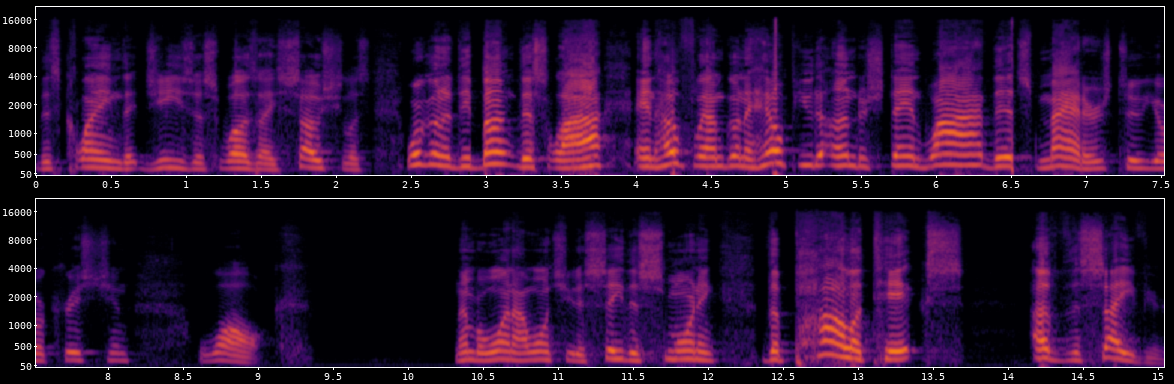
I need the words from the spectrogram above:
This claim that Jesus was a socialist. We're going to debunk this lie, and hopefully, I'm going to help you to understand why this matters to your Christian walk. Number one, I want you to see this morning the politics of the Savior.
